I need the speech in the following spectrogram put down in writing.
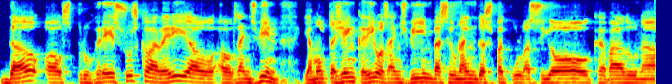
dels progressos que va haver-hi als anys 20. Hi ha molta gent que diu els anys 20 va ser un any d'especulació que va donar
